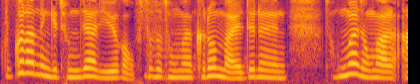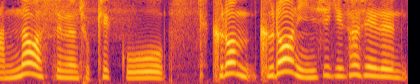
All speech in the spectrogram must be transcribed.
국가라는 게 존재할 이유가 없어서 음. 정말 그런 말들은 정말 정말 안 나왔으면 좋겠고 그런 그런 인식이 사실은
